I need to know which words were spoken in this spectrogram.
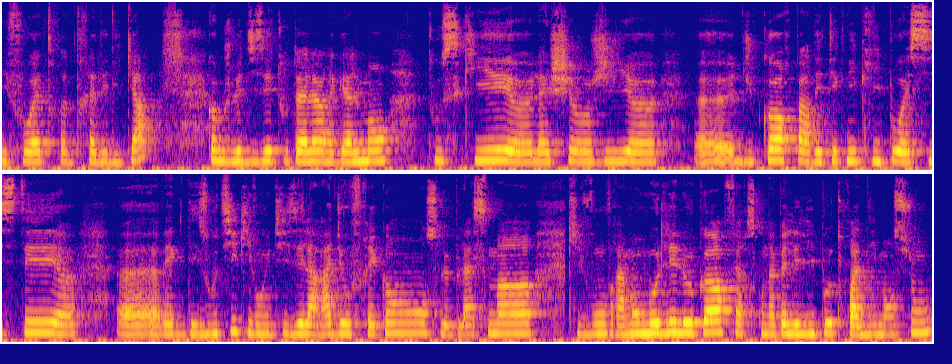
il faut être très délicat. Comme je le disais tout à l'heure également, tout ce qui est la chirurgie euh, du corps par des techniques lipo-assistées euh, euh, avec des outils qui vont utiliser la radiofréquence, le plasma, qui vont vraiment modeler le corps, faire ce qu'on appelle les lipos trois dimensions.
